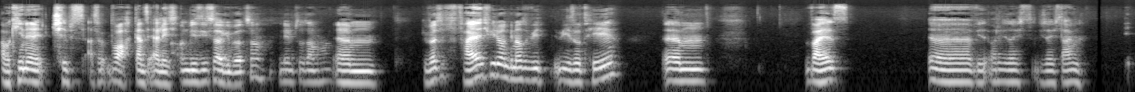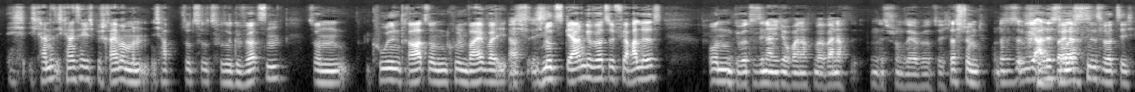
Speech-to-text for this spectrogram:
aber keine Chips. Also, boah, ganz ehrlich. Und wie siehst du da Gewürze in dem Zusammenhang? Ähm, Gewürze feiere ich wieder und genauso wie, wie so Tee. Ähm, weil es, äh, wie, warte, wie, soll ich, wie soll ich sagen? Ich, ich kann es ich kann es nicht richtig beschreiben, aber man, ich habe so zu, zu so Gewürzen so einen coolen Draht, so einen coolen Vibe, weil ich, ist- ich nutze gern Gewürze für alles. Und Und Gewürze sind eigentlich auch Weihnachten, weil Weihnachten ist schon sehr würzig. das stimmt. und das ist irgendwie alles was, Weihnachten ist würzig.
